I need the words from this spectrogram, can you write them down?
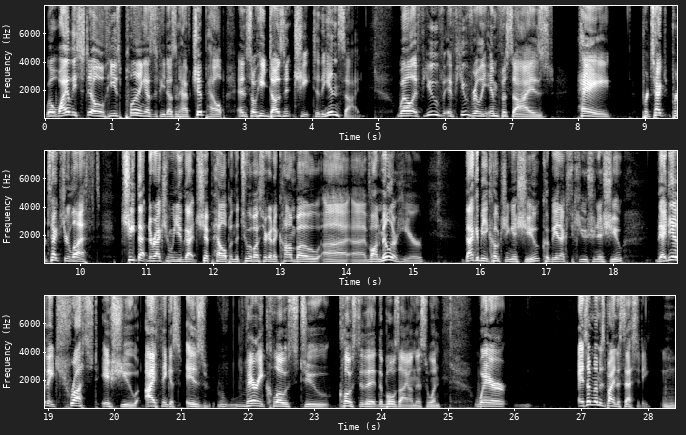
Well, Wylie still, he's playing as if he doesn't have chip help, and so he doesn't cheat to the inside. Well, if you've if you've really emphasized, hey, protect protect your left, cheat that direction when you've got chip help, and the two of us are going to combo uh, uh, Von Miller here, that could be a coaching issue, could be an execution issue. The idea of a trust issue, I think, is is very close to close to the the bullseye on this one, where and sometimes by necessity. Mm-hmm.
